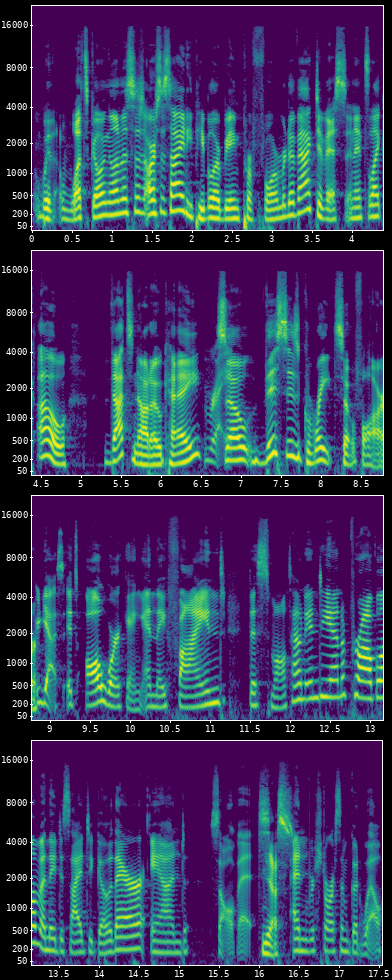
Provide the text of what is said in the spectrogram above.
with what's going on in our society, people are being performative activists, and it's like, oh, that's not okay. Right. So this is great so far. yes, it's all working, and they find this small town Indiana problem, and they decide to go there and solve it. Yes. and restore some goodwill.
